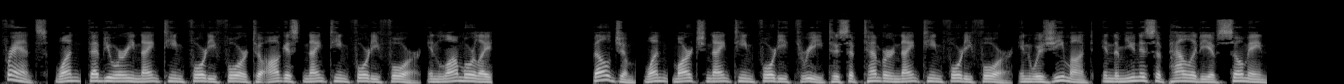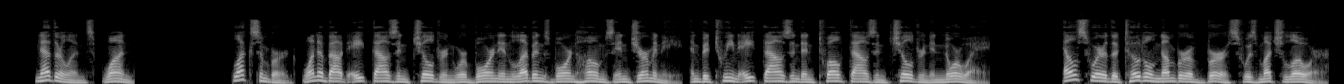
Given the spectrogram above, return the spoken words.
France, 1 February 1944 to August 1944 in Lamorlaye Belgium, 1 March 1943 to September 1944 in Wégimont, in the municipality of Soumagne Netherlands, 1 Luxembourg, 1 About 8,000 children were born in Lebensborn homes in Germany, and between 8,000 and 12,000 children in Norway. Elsewhere the total number of births was much lower.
